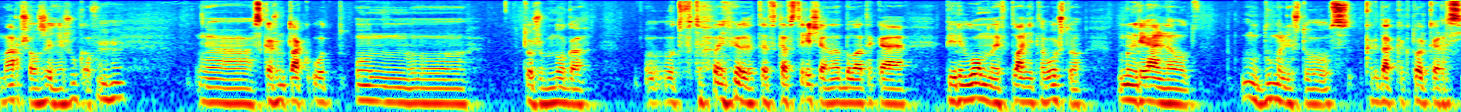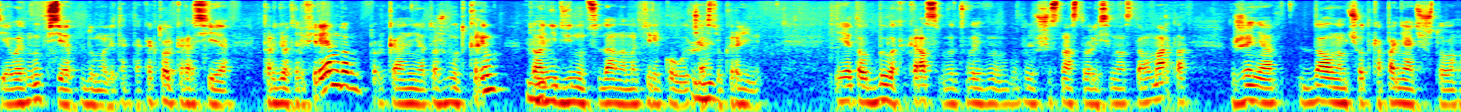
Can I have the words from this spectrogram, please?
маршал Женя Жуков. Мгм. Э, скажем так, вот он э, тоже много, вот в эта, та встреча, она была такая переломная в плане того, что мы реально вот, ну, думали, что когда, как только Россия, ну, все думали тогда, как только Россия пройдет референдум, только они отожмут Крым, то Мгм. они двинут сюда на материковую часть Мгм. Украины. И это вот было как раз вот в- в- в 16 или 17 марта. Женя дал нам четко понять, что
